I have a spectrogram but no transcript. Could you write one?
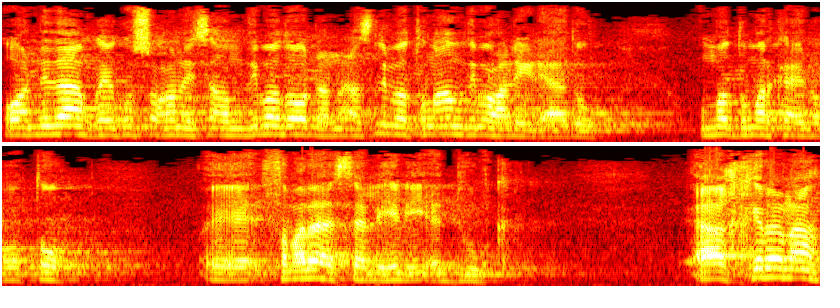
oo nidaamka ay ku soconayso andimadoo dhan aslimatlandima waa la yidhaahdo ummaddu marka ay noqoto amaradaasa la helaya adduunka. Aakhirana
